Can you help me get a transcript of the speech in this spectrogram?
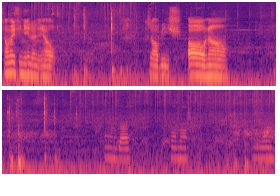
Tell me if you need any help. Cause I'll be sh- Oh no. I'm gonna die. No, I'm not. No.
